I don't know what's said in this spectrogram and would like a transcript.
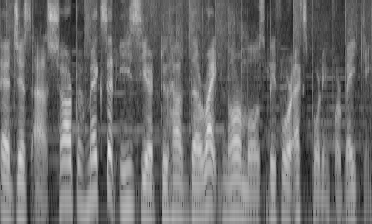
edges as sharp makes it easier to have the right normals before exporting for baking.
